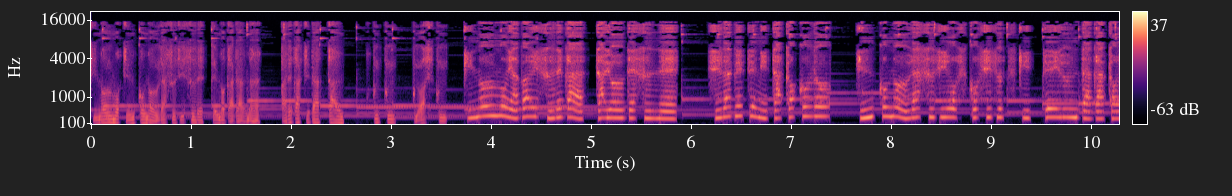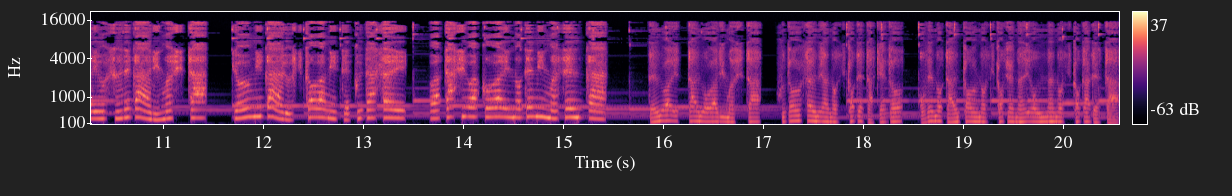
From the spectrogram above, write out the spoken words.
昨日もチンコの裏筋すれってのがだな。あれがちだったん。ふくく、詳しく。昨日もやばいスレがあったようですね。調べてみたところ、チンコの裏筋を少しずつ切っているんだがというスレがありました。興味がある人は見てください。私は怖いので見ませんが。電話一旦終わりました。不動産屋の人出たけど、俺の担当の人じゃない女の人が出た。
